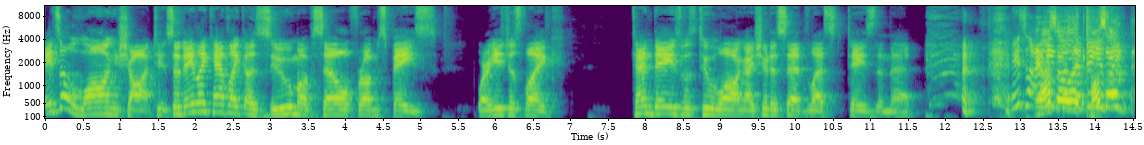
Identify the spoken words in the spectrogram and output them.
It's a long shot too. So they like have like a zoom of Cell from space where he's just like 10 days was too long. I should have said less days than that. it's I Yeah, mean, also, but the like- thing also- is, like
